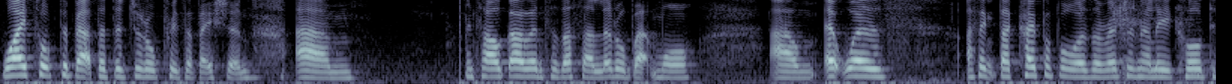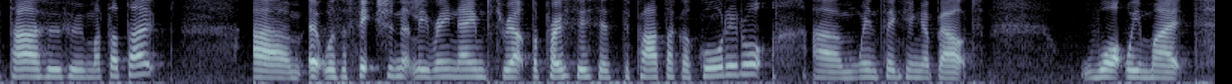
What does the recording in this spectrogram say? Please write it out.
why talked about the digital preservation? Um, and so I'll go into this a little bit more. Um, it was, I think the kaupapa was originally called Te Tāhuhu Matatau. Um, it was affectionately renamed throughout the process as Te Pātaka Kōrero um, when thinking about what we might,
